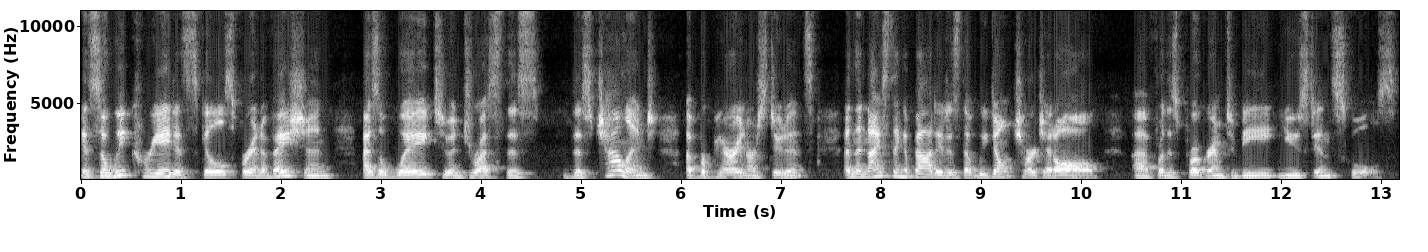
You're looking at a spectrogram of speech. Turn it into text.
And so we created skills for innovation as a way to address this, this challenge of preparing our students. And the nice thing about it is that we don't charge at all uh, for this program to be used in schools.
